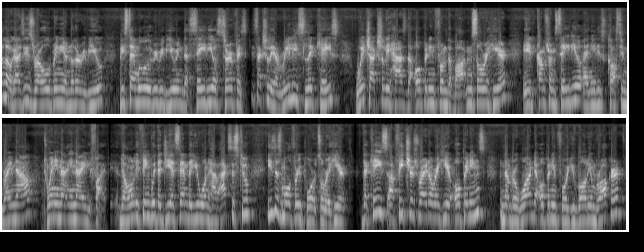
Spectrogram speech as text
Hello guys, this is Raul bringing you another review. This time we will be reviewing the Seidio Surface. It's actually a really slick case which actually has the opening from the buttons over here. It comes from Seidio and it is costing right now $29.95. The only thing with the GSM that you won't have access to is the small three ports over here. The case uh, features right over here openings. Number one, the opening for your volume rocker.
